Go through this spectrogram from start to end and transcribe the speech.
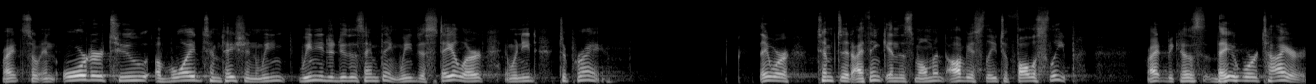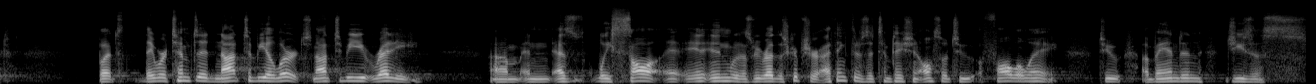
Right? So, in order to avoid temptation, we, we need to do the same thing. We need to stay alert and we need to pray. They were tempted, I think, in this moment, obviously, to fall asleep, right? Because they were tired. But they were tempted not to be alert, not to be ready, um, and as we saw in, in, as we read the scripture, I think there's a temptation also to fall away, to abandon Jesus.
